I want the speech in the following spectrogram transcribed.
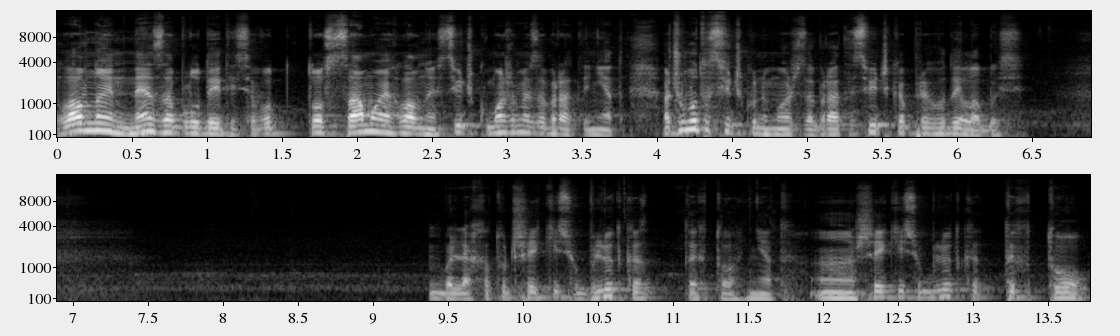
Головне не заблудитися. Вот то саме головне. Свічку можемо забрати? Ні. А чому ти свічку не можеш забрати? Свічка пригодила бись. Бляха, тут ще якісь ублюдка. Ти хто? Ні. А, ще якісь ублюдка. Ти хто?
